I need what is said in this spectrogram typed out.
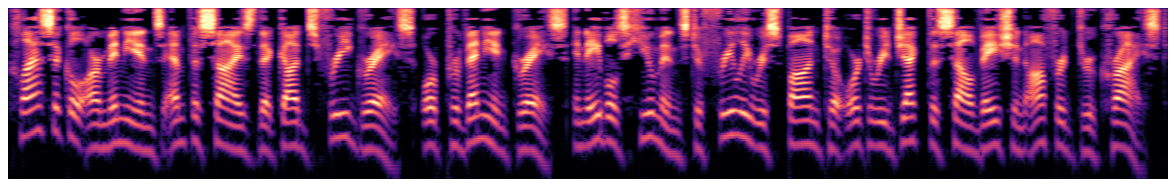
Classical Arminians emphasize that God's free grace or prevenient grace enables humans to freely respond to or to reject the salvation offered through Christ.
